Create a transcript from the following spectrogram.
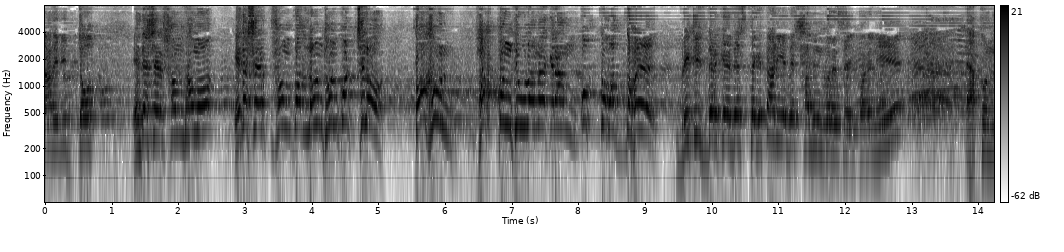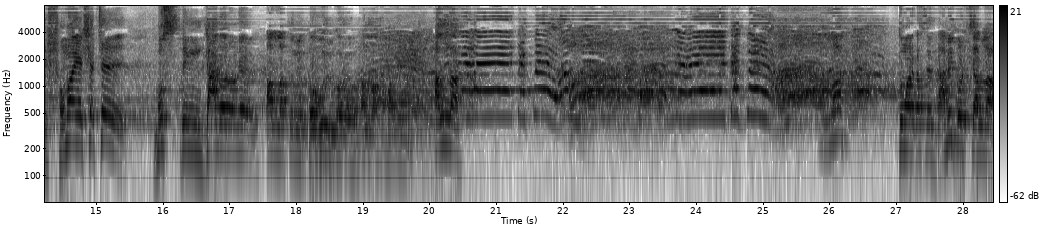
নারীর ইজ্জত এদেশের সম্ভ্রম, এদেশের সম্পদ লুণ্ঠন করছিল। তখন হকপন্থী উলামা কেরাম ঐক্যবদ্ধ হয়ে ব্রিটিশদেরকে দেশ থেকে তাড়িয়ে দেশ স্বাধীন করেছে, করেনি? এখন সময় এসেছে মুসলিম জাগরণের। আল্লাহ, তুমি কবুল করো, আল্লাহ আল্লাহ। আল্লাহ, তোমার কাছে দাবি করছে, আল্লাহ,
